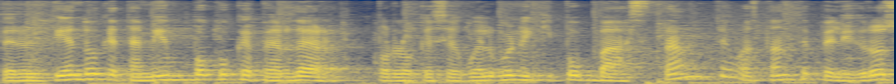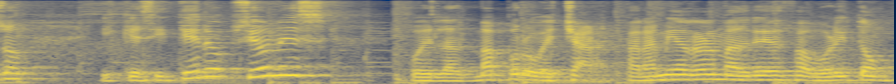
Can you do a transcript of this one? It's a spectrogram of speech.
pero entiendo que también poco que perder, por lo que se vuelve un equipo bastante, bastante peligroso y que si tiene opciones, pues las va a aprovechar. Para mí el Real Madrid es favorito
